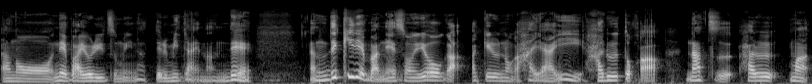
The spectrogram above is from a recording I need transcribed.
あのね、バイオリズムになってるみたいなんで、あの、できればね、その夜が明けるのが早い春とか夏、春、まあ、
